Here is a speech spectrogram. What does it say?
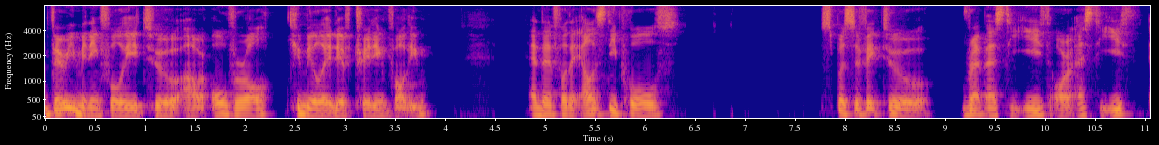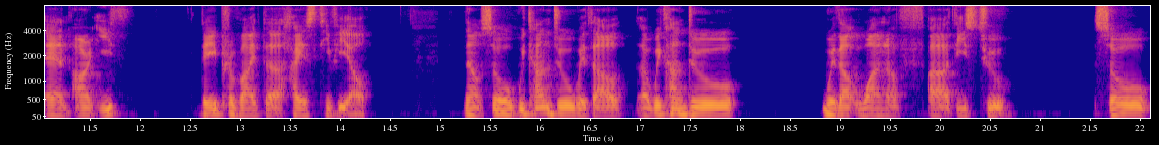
very meaningfully to our overall cumulative trading volume. And then for the LSD pools, specific to Rep ST ETH or ST ETH and R ETH, they provide the highest TVL. Now, so we can't do without uh, we can't do without one of uh, these two. So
